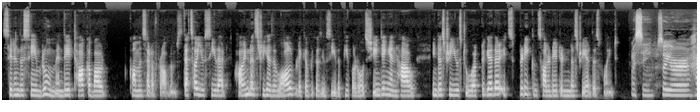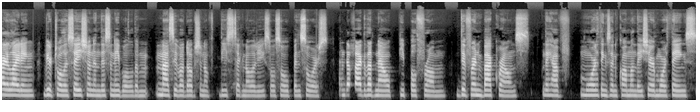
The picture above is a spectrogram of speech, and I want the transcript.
sit in the same room and they talk about common set of problems. That's how you see that how industry has evolved like because you see the people roles changing and how industry used to work together it's pretty consolidated industry at this point I see. So you're highlighting virtualization and this enable the massive adoption of these technologies, also open source, and the fact that now people from different backgrounds they have more things in common, they share more things,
